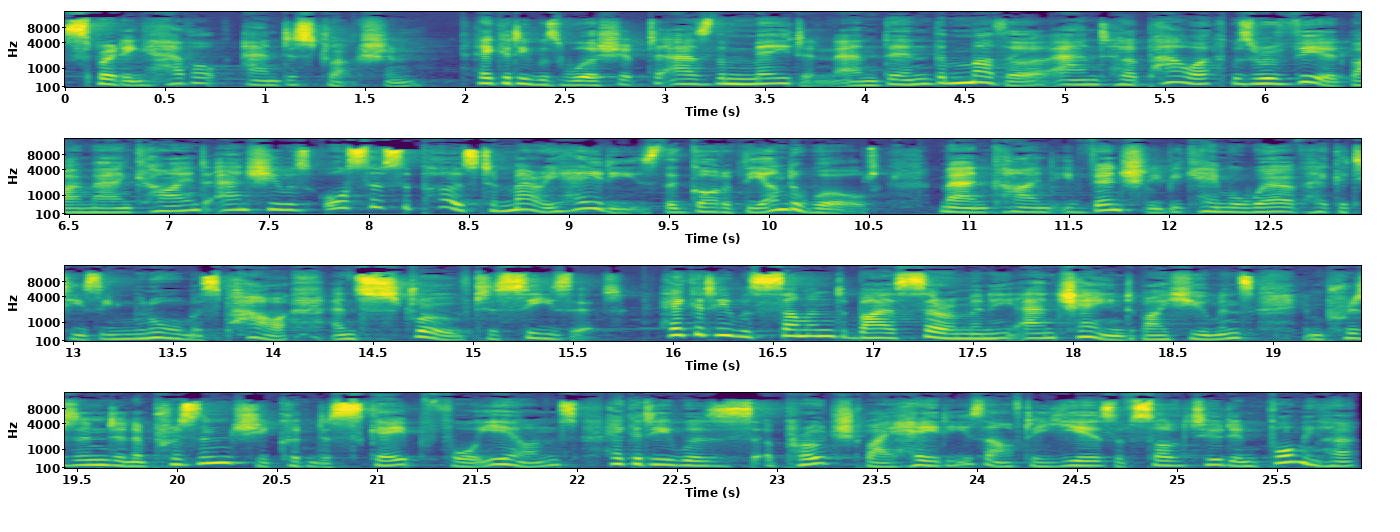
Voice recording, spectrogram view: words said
spreading havoc and destruction. Hecate was worshipped as the maiden and then the mother, and her power was revered by mankind, and she was also supposed to marry Hades, the god of the underworld. Mankind eventually became aware of Hecate's enormous power and strove to seize it. Hecate was summoned by a ceremony and chained by humans. Imprisoned in a prison she couldn't escape for eons, Hecate was approached by Hades after years of solitude, informing her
